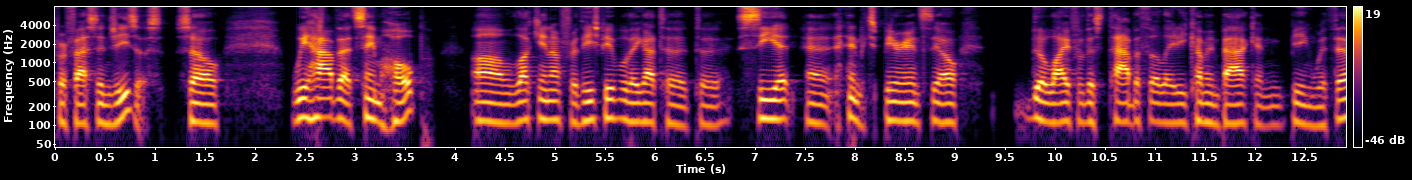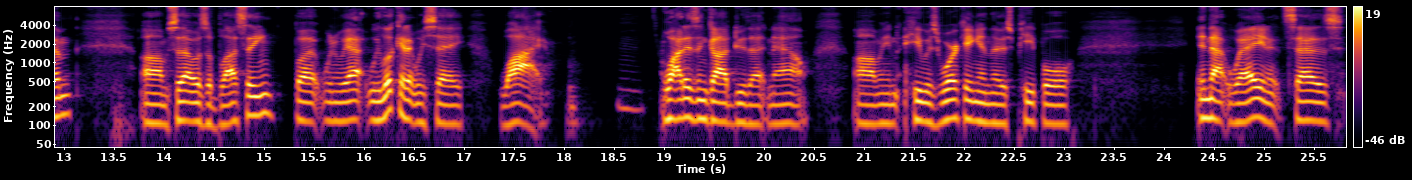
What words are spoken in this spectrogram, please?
professed in Jesus. So we have that same hope. Um, lucky enough for these people, they got to to see it and, and experience, you know, the life of this Tabitha lady coming back and being with them. Um, so that was a blessing. But when we we look at it, we say, why? Why doesn't God do that now? I mean, He was working in those people in that way. And it says,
